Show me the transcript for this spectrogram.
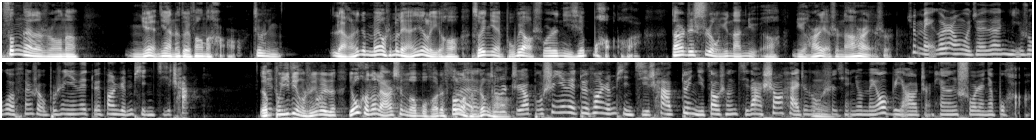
分开的时候呢，你也念着对方的好，就是你两个人就没有什么联系了以后，所以你也不必要说人家一些不好的话。当然，这适用于男女啊，女孩也是，男孩也是。就每个人，我觉得你如果分手不是因为对方人品极差，也，不一定是因为人，有可能俩人性格不合，这分了很正常。就是只要不是因为对方人品极差，对你造成极大伤害这种嗯事情，就没有必要整天说人家不好。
